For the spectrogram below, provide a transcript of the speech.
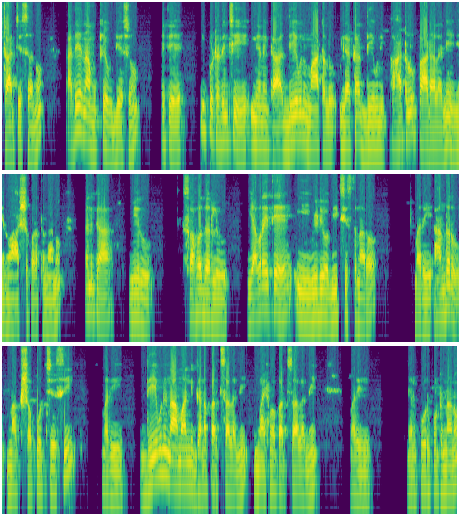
స్టార్ట్ చేశాను. అదే నా ముఖ్య ఉద్దేశం. అయితే ఇప్పటి నుంచి నేను ఇంకా దేవుని మాటలు లేక దేవుని పాటలు పాడాలని నేను ఆశపడుతున్నాను. కనుక మీరు సహోదరులు ఎవరైతే ఈ వీడియో వీక్షిస్తున్నారో మరి అందరూ నాకు సపోర్ట్ చేసి మరి దేవుని నామాన్ని ఘనపరచాలని మహిమపరచాలని మరి నేను కోరుకుంటున్నాను.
